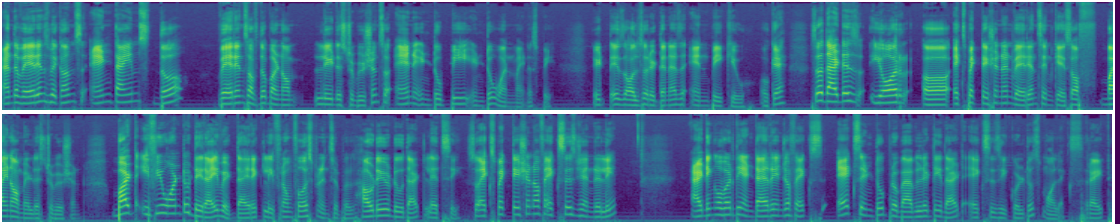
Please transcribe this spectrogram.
and the variance becomes n times the variance of the Bernoulli distribution. So n into p into 1 minus p. It is also written as npq. Okay. So that is your uh, expectation and variance in case of binomial distribution. But if you want to derive it directly from first principle, how do you do that? Let's see. So expectation of x is generally adding over the entire range of x x into probability that x is equal to small x right?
